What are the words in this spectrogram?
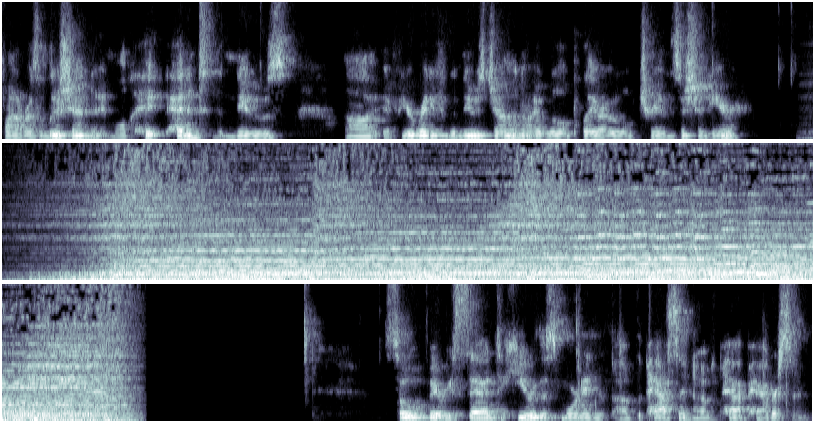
final resolution, and we'll hit, head into the news. Uh, if you're ready for the news, John, I will play our little transition here. So, very sad to hear this morning of the passing of Pat Patterson.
